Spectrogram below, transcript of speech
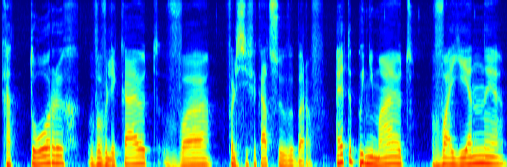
которых вовлекают в фальсификацию выборов. Это понимают военные,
